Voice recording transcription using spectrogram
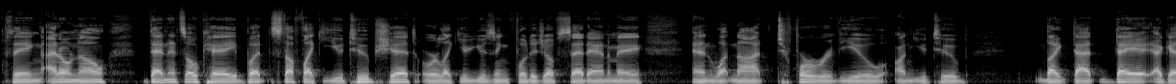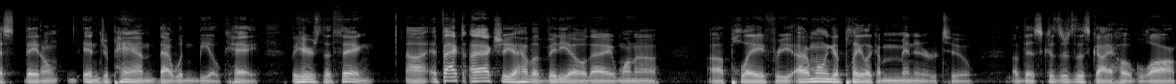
thing, I don't know, then it's okay. But stuff like YouTube shit or like you're using footage of said anime and whatnot for review on YouTube, like that, they, I guess they don't, in Japan, that wouldn't be okay. But here's the thing. Uh, in fact, I actually have a video that I want to uh, play for you. I'm only going to play like a minute or two of this because there's this guy, Hoeg Law,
